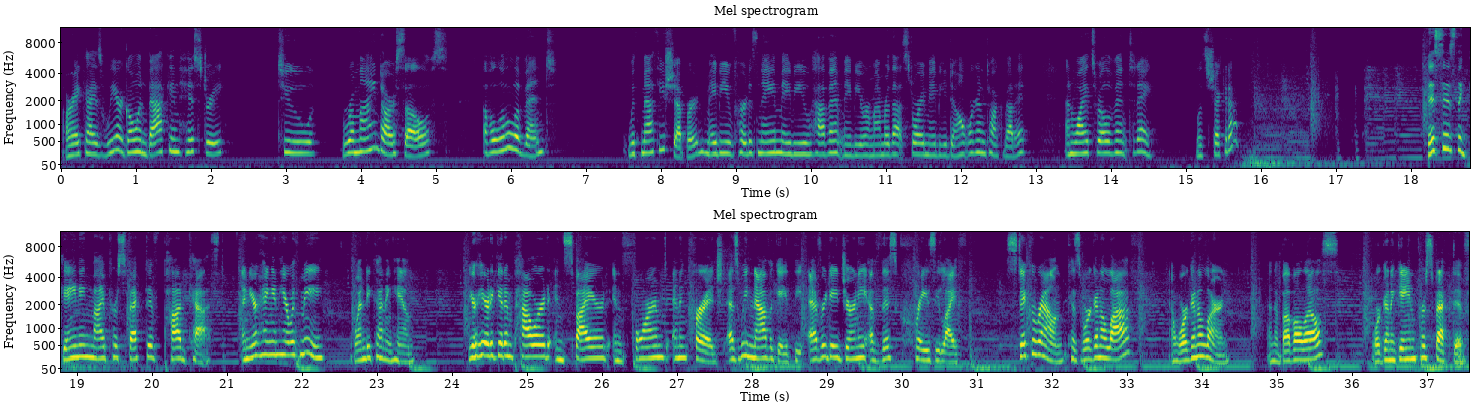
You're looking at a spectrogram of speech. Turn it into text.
All right, guys, we are going back in history to remind ourselves of a little event with Matthew Shepard. Maybe you've heard his name, maybe you haven't, maybe you remember that story, maybe you don't. We're going to talk about it and why it's relevant today. Let's check it out. This is the Gaining My Perspective podcast, and you're hanging here with me, Wendy Cunningham. You're here to get empowered, inspired, informed, and encouraged as we navigate the everyday journey of this crazy life. Stick around because we're going to laugh and we're going to learn. And above all else, we're going to gain perspective.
